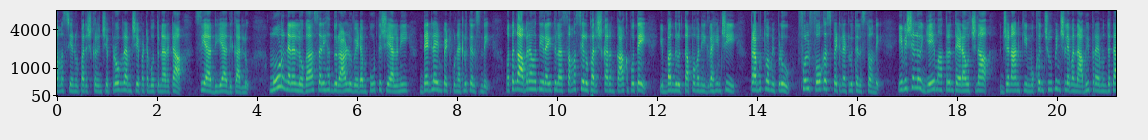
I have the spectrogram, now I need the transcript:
సమస్యను పరిష్కరించే ప్రోగ్రాం చేపట్టబోతున్నారట సిఆర్డీఏ అధికారులు. మూడు నెలల్లోగా సరిహద్దు రాళ్ళు వేయడం పూర్తి చేయాలని డెడ్లైన్ పెట్టుకున్నట్లు తెలిసింది. మొత్తంగా అమరావతి రైతుల సమస్యలు పరిష్కారం కాకపోతే ఇబ్బందులు తప్పవని గ్రహించి ప్రభుత్వం ఇప్పుడు ఫుల్ ఫోకస్ పెట్టినట్లు తెలుస్తోంది. ఈ విషయంలో ఏ మాత్రం తేడా వచ్చినా జనానికి ముఖం చూపించలేమన్న అభిప్రాయం ఉందట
